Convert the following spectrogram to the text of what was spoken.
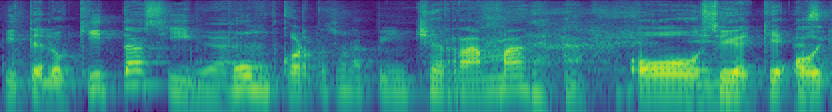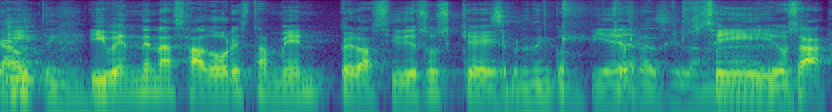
y te lo quitas y pum, cortas una pinche rama. o, sí, que, o- y, venden asadores también, pero así de esos que. Se prenden con piedras y la Sí, madre. o sea,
